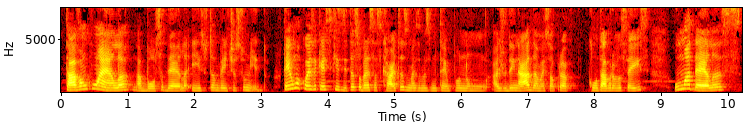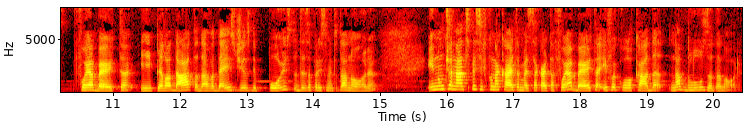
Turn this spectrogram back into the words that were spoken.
estavam com ela na bolsa dela e isso também tinha sumido. Tem uma coisa que é esquisita sobre essas cartas, mas ao mesmo tempo não ajuda em nada, mas só para contar para vocês. Uma delas foi aberta e pela data dava 10 dias depois do desaparecimento da Nora. E não tinha nada específico na carta, mas essa carta foi aberta e foi colocada na blusa da Nora.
